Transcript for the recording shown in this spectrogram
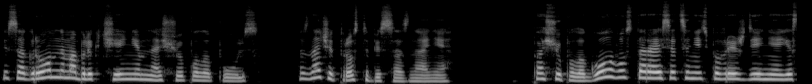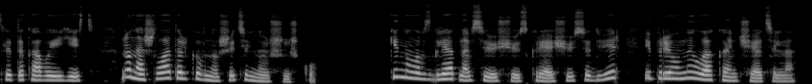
и с огромным облегчением нащупала пульс. Значит, просто без сознания. Пощупала голову, стараясь оценить повреждения, если таковые есть, но нашла только внушительную шишку. Кинула взгляд на все еще искрящуюся дверь и приуныла окончательно.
